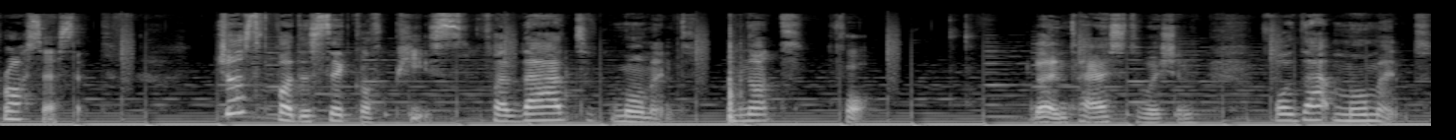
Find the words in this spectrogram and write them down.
Process it. Just for the sake of peace for that moment, not for the entire situation. For that moment,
